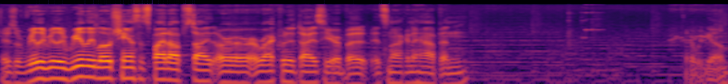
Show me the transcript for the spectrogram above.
there's a really, really, really low chance that Spidops dies, or Araquanid dies here, but it's not going to happen. There we go.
